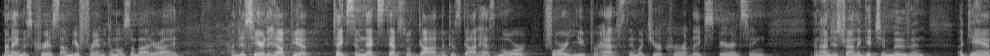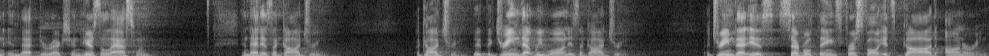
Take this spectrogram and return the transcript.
My name is Chris. I'm your friend. Come on, somebody, right? I'm just here to help you take some next steps with God because God has more for you, perhaps, than what you're currently experiencing. And I'm just trying to get you moving again in that direction. Here's the last one, and that is a God dream. A God dream. The, the dream that we want is a God dream. A dream that is several things. First of all, it's God honoring.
